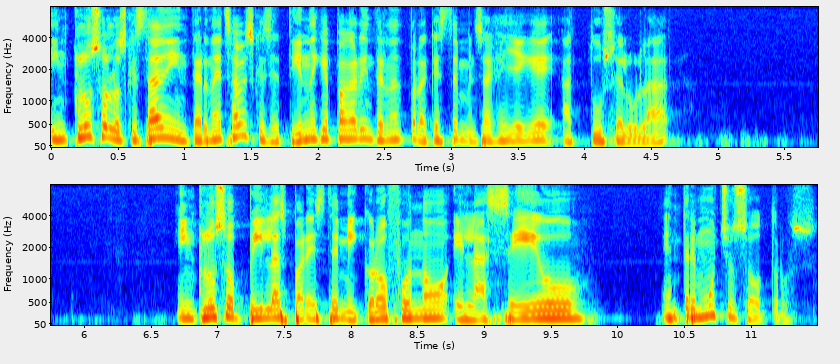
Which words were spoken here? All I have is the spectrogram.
Incluso los que están en internet, ¿sabes que se tiene que pagar internet para que este mensaje llegue a tu celular? incluso pilas para este micrófono, el aseo, entre muchos otros.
